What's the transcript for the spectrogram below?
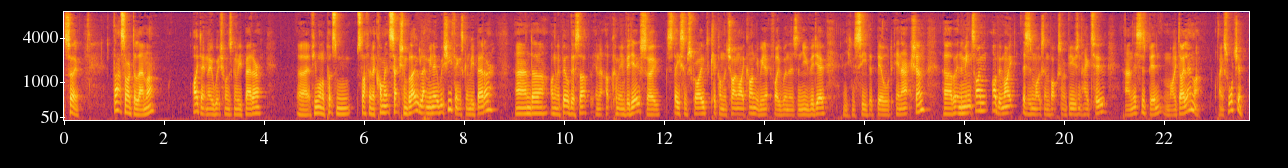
So that's our dilemma. I don't know which one's going to be better. Uh, if you want to put some stuff in the comments section below, let me know which you think is going to be better. And uh, I'm going to build this up in an upcoming video, so stay subscribed, click on the chime icon, you'll be notified when there's a new video and you can see the build in action. Uh, but in the meantime, I've been Mike, this is Mike's Unboxing Reviews and How To, and this has been my dilemma. Thanks for watching.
